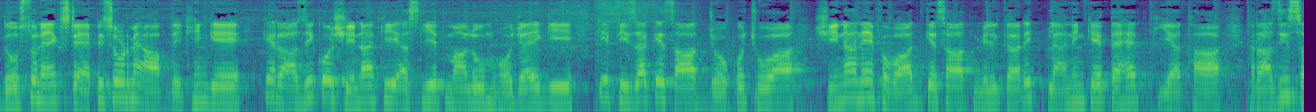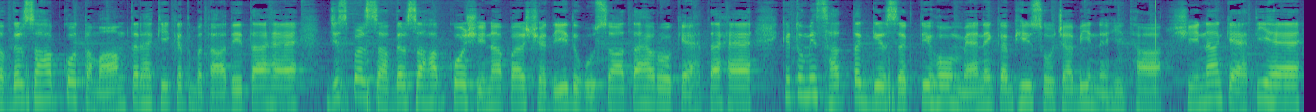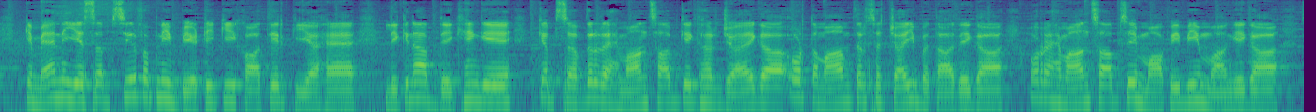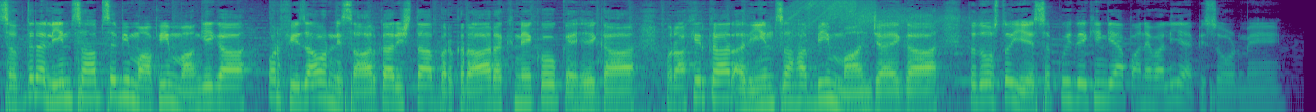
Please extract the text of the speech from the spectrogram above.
दोस्तों next episode में आप देखेंगे कि राज़ी को शीना की असलियत मालूम हो जाएगी कि फ़िज़ा के साथ जो कुछ हुआ, शीना ने फवाद के साथ मिलकर एक प्लानिंग के तहत किया था। राज़ी सफदर साहब को तमाम तर हकीकत बता देता है, जिस पर सफदर साहब को शीना पर शदीद गुस्सा आता है और वो कहता है कि, तुम इस हद तक गिर सकती हो, मैंने कभी सोचा भी नहीं था। शीना कहती है कि, मैंने ये सब सिर्फ़ अपनी बेटी की खातिर किया है। लेकिन आप देखेंगे कि अब सफदर रहमान साहब के घर जाएगा और तमाम तर सच्चाई बता देगा और रहमान साहब से माफ़ी भी मांगेगा, सफदर अलीम साहब से भी माफ़ी मांगेगा और फ़िज़ा और निसार का रिश्ता बरकरार रखने को कहेगा और आखिरकार अलीम साहब भी मान जाएगा। तो दोस्तों, ये सब कुछ देखेंगे आप आने वाली एपिसोड में।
